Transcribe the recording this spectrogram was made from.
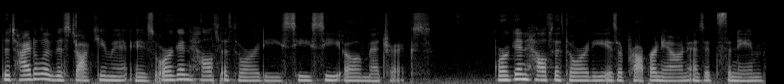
The title of this document is Oregon Health Authority CCO Metrics. Oregon Health Authority is a proper noun as it's the name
